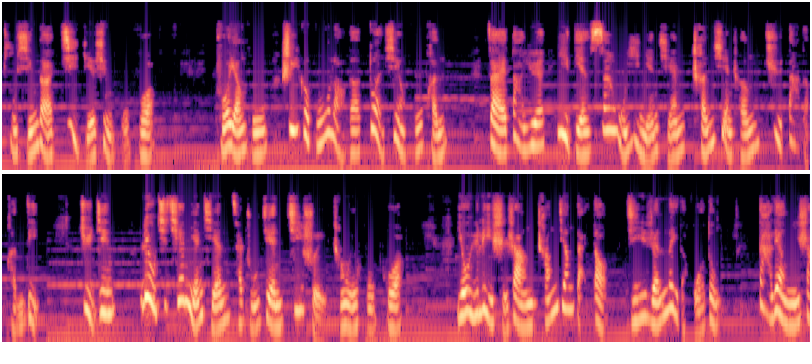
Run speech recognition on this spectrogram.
吐型的季节性湖泊。鄱阳湖是一个古老的断线湖盆。在大约一点三五亿年前沉陷成巨大的盆地，距今六七千年前才逐渐积水成为湖泊。由于历史上长江改道及人类的活动，大量泥沙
